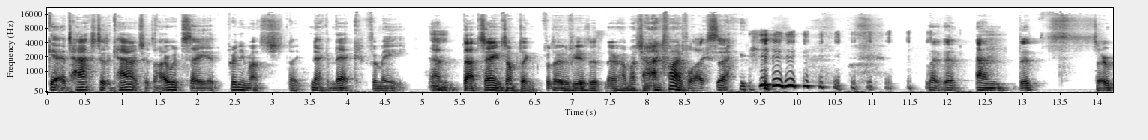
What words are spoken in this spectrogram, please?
get attached to the characters, I would say it's pretty much like neck and neck for me. And that's saying something for those of you that know how much I like Firefly. So, like that, and that's so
